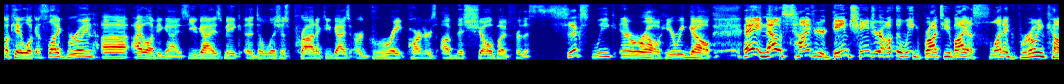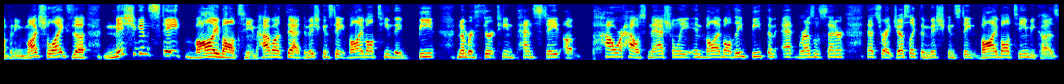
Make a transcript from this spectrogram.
okay look athletic brewing uh i love you guys. You guys make a delicious product. You guys are great partners of this show but for the sixth week in a row here we go. Hey now it's time for your game changer of the week brought to you by athletic brewing company much like the michigan state volleyball team. How about that? The michigan state volleyball team they beat number 13 penn state a powerhouse nationally in volleyball. They beat them at breslin center. That's right just like the michigan state volleyball team because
